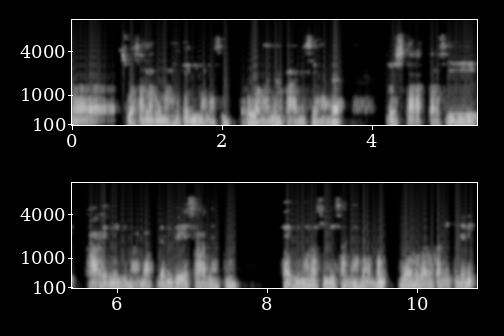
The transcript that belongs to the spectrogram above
eh, suasana rumahnya kayak gimana sih? Ruangannya apa aja sih ada? Terus karakter si Karin ini gimana? Dan desanya tuh kayak gimana sih desanya? Nah, mau mau menggambarkan itu. Jadi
